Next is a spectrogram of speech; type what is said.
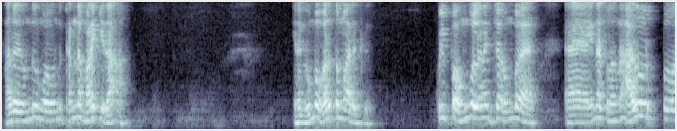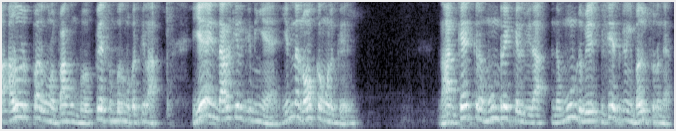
அது வந்து உங்களை வந்து கண்ணை மறைக்குதா? எனக்கு ரொம்ப வருத்தமா இருக்கு. குறிப்பா உங்களை நினைச்சா ரொம்ப என்ன சொல்றதுன்னா அருவருப்பு அருவருப்பா இருக்கும் உங்களை பார்க்கும்போது பேசும்போது உங்களை பத்திலாம். ஏன் இந்த அரசியலுக்கு நீங்க என்ன நோக்கம் உங்களுக்கு? நான் கேட்கிற மூன்றே கேள்விதான். இந்த மூன்று விஷயத்துக்கு நீங்க பதில் சொல்லுங்க.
